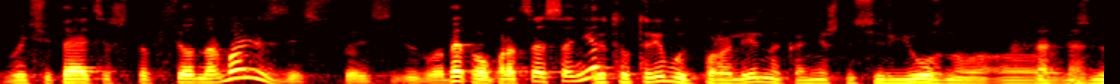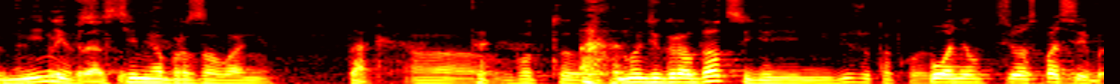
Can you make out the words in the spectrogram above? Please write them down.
Вы считаете, что все нормально здесь? То есть вот этого процесса нет? Это требует параллельно, конечно, серьезного э, изменения в системе образования. Так. А, вот, э, но деградации я, я не вижу такой. Понял, все, спасибо.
